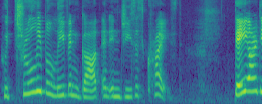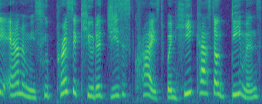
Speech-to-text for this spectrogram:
who truly believe in God and in Jesus Christ. They are the enemies who persecuted Jesus Christ when he cast out demons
